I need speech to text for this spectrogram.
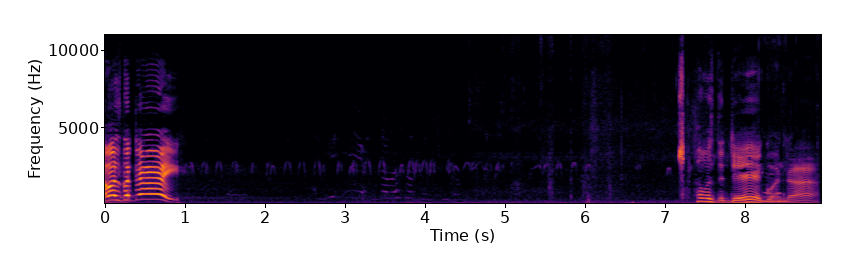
How was the day? How was the day, Gwanda?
